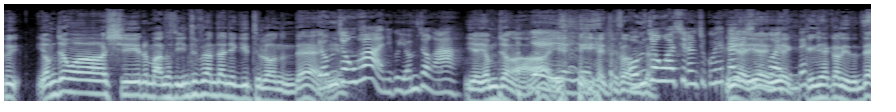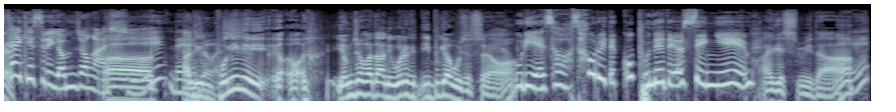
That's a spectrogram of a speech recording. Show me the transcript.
그 염정화 씨를 만나서 인터뷰한다는 얘기 들었는데 염정화 아니고 염정아. 예, 염정아. 예, 예, 예. 죄송합니다. 엄정화 씨랑 조금 헷갈리시는 것 같은데. 굉장히 헷갈리는데. 스카이캐슬의 염정아 씨. 아, 네. 아니 본인이 어, 어, 염정아도 아니고 왜 이렇게 이쁘게 하고 오셨어요? 우리 에서 서울의대 꼭 보내대요, 선생님. 알겠습니다. 네.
